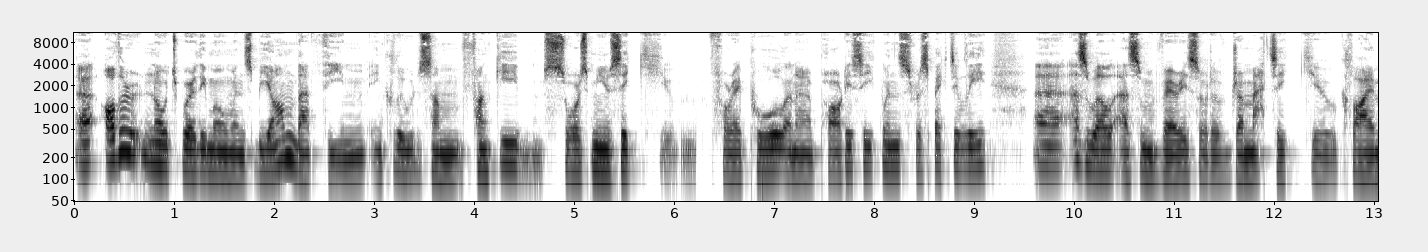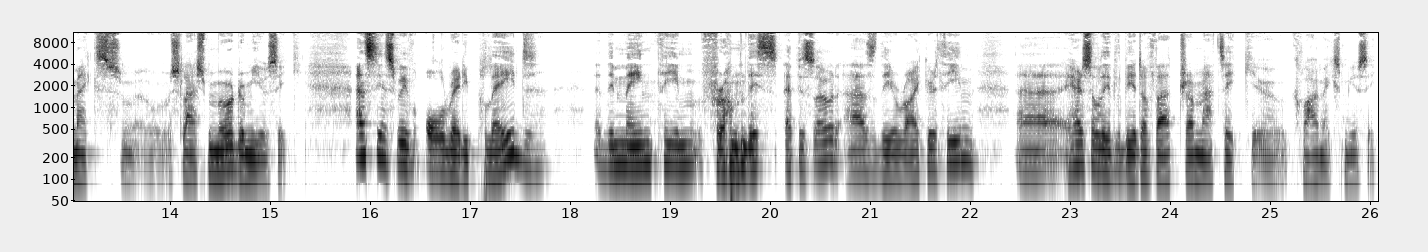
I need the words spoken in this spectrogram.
Uh, other noteworthy moments beyond that theme include some funky source music for a pool and a party sequence, respectively, uh, as well as some very sort of dramatic uh, climax uh, slash murder music. And since we've already played the main theme from this episode as the Ryker theme. Uh, here's a little bit of that dramatic uh, climax music.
